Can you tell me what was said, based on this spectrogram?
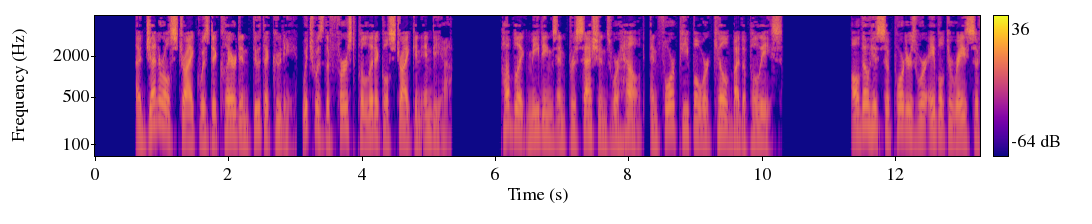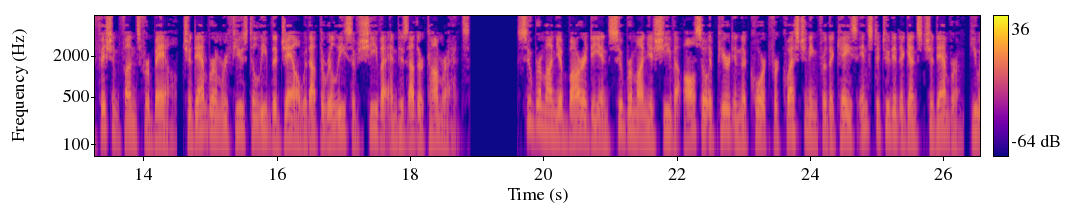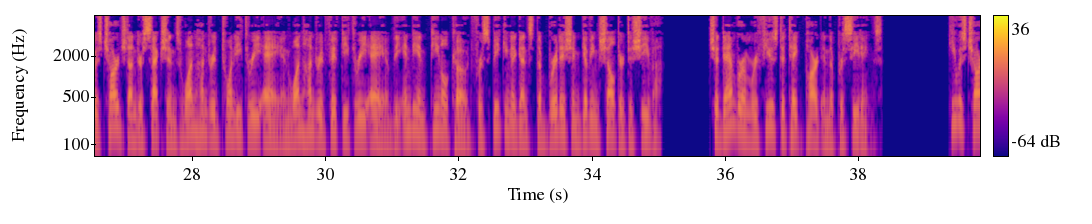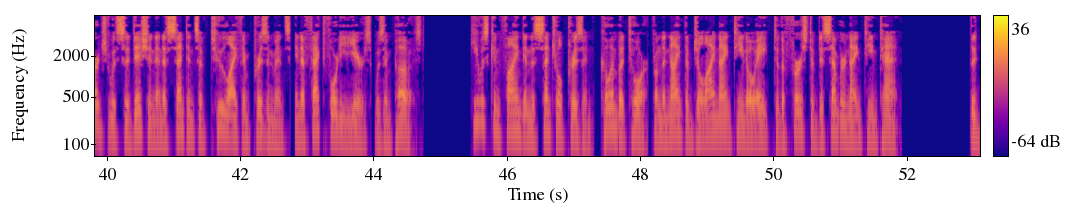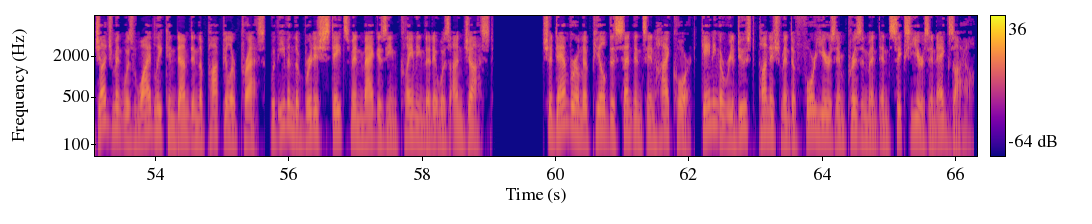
A general strike was declared in Thoothukudi, which was the first political strike in India. Public meetings and processions were held, and four people were killed by the police. Although his supporters were able to raise sufficient funds for bail, Chidambaram refused to leave the jail without the release of Shiva and his other comrades. Subramanya Bharati and Subramanya Shiva also appeared in the court for questioning for the case instituted against Chidambaram. He was charged under sections 123A and 153A of the Indian Penal Code for speaking against the British and giving shelter to Shiva. Chidambaram refused to take part in the proceedings. He was charged with sedition and a sentence of two life imprisonments in effect 40 years was imposed. He was confined in the central prison, Coimbatore from 9 July 1908 to 1 December 1910. The judgment was widely condemned in the popular press, with even the British Statesman magazine claiming that it was unjust. Chidambaram appealed the sentence in High Court, gaining a reduced punishment of four years imprisonment and six years in exile.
